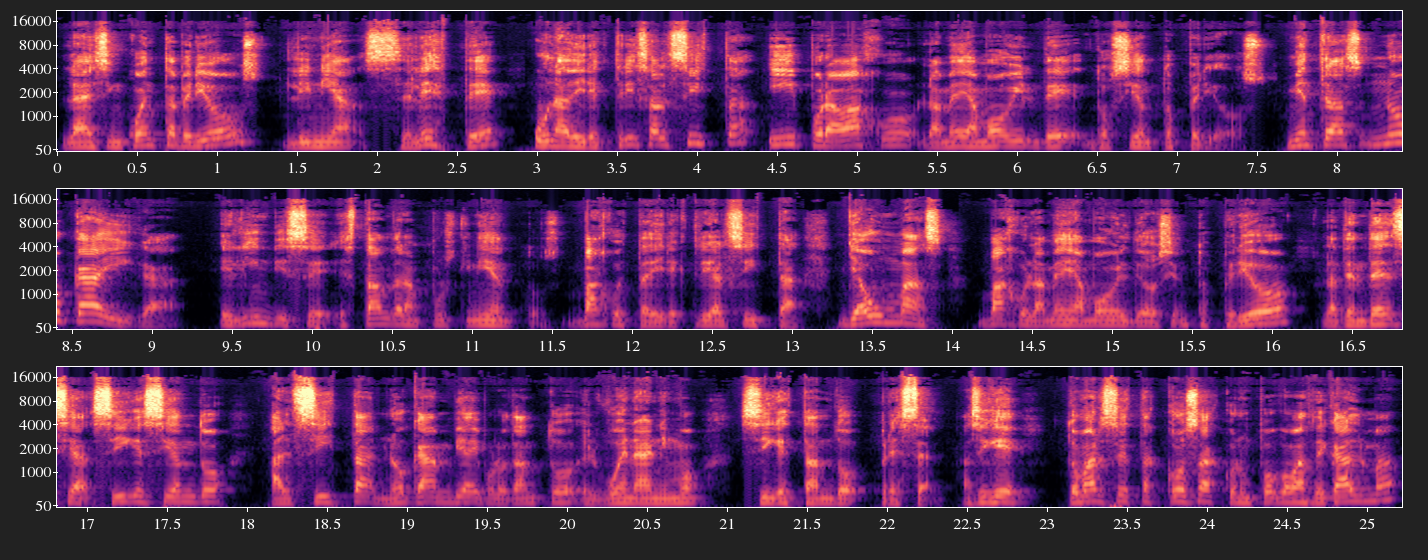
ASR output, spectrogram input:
La de 50 periodos, línea celeste, una directriz alcista y por abajo la media móvil de 200 periodos. Mientras no caiga el índice Standard Poor's 500 bajo esta directriz alcista y aún más bajo la media móvil de 200 periodos, la tendencia sigue siendo alcista, no cambia y por lo tanto el buen ánimo sigue estando presente. Así que tomarse estas cosas con un poco más de calma,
